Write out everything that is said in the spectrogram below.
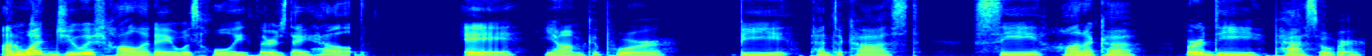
On what Jewish holiday was Holy Thursday held? A. Yom Kippur, B. Pentecost, C. Hanukkah, or D. Passover?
